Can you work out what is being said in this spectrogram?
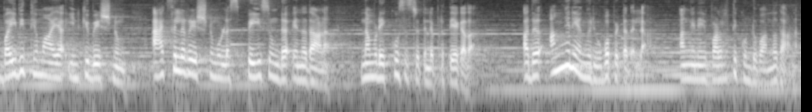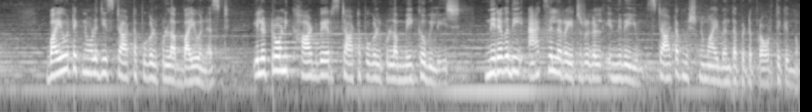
വൈവിധ്യമായ ഇൻക്യുബേഷനും ആക്സലറേഷനുമുള്ള സ്പേസ് ഉണ്ട് എന്നതാണ് നമ്മുടെ എക്കോസിസ്റ്റത്തിന്റെ പ്രത്യേകത. അത് അങ്ങനെ അങ്ങ് രൂപപ്പെട്ടതല്ല അങ്ങനെ വളർത്തിക്കൊണ്ടുവന്നതാണ് ബയോടെക്നോളജി സ്റ്റാർട്ടപ്പുകൾക്കുള്ള ബയോനെസ്റ്റ് ഇലക്ട്രോണിക് ഹാർഡ്വെയർ സ്റ്റാർട്ടപ്പുകൾക്കുള്ള മേക്കോ വില്ലേജ് നിരവധി ആക്സലറേറ്ററുകൾ എന്നിവയും സ്റ്റാർട്ടപ്പ് മിഷനുമായി ബന്ധപ്പെട്ട് പ്രവർത്തിക്കുന്നു.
